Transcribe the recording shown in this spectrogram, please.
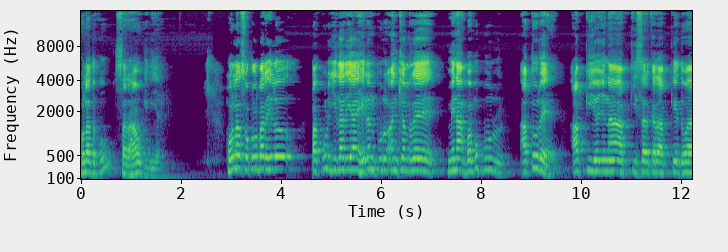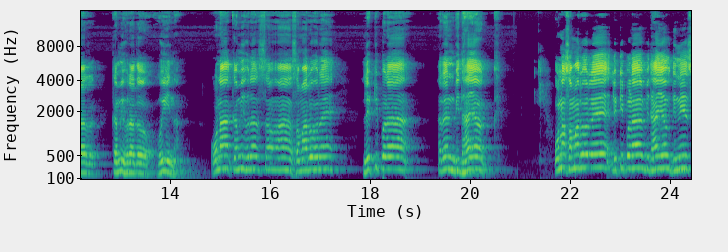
होला तो को किया। होला शुक्रवार हिलो ᱯᱟᱹᱠᱩᱲ ᱡᱮᱞᱟ ᱨᱮᱭᱟᱜ ᱦᱤᱨᱚᱱᱯᱩᱨ ᱚᱧᱪᱚᱞ ᱨᱮ ᱢᱮᱱᱟᱜ ᱵᱟᱵᱩᱯᱩᱨ ᱟᱛᱳ ᱨᱮ आपकी योजना आपकी सरकार आपके द्वार कमी हरा दो हुई ना ओना कमी हरा समारोह रे लिट्टीपड़ा रेन विधायक ओना समारोह रे लिट्टीपड़ा विधायक दिनेश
